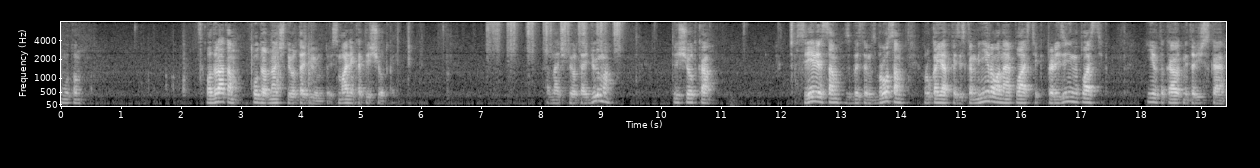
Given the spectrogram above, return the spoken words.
вот он, квадратом под 1 четвертая дюйма, то есть маленькой трещоткой. 1 четвертая дюйма трещотка с реверсом, с быстрым сбросом. Рукоятка здесь комбинированная, пластик, прорезиненный пластик. И вот такая вот металлическая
